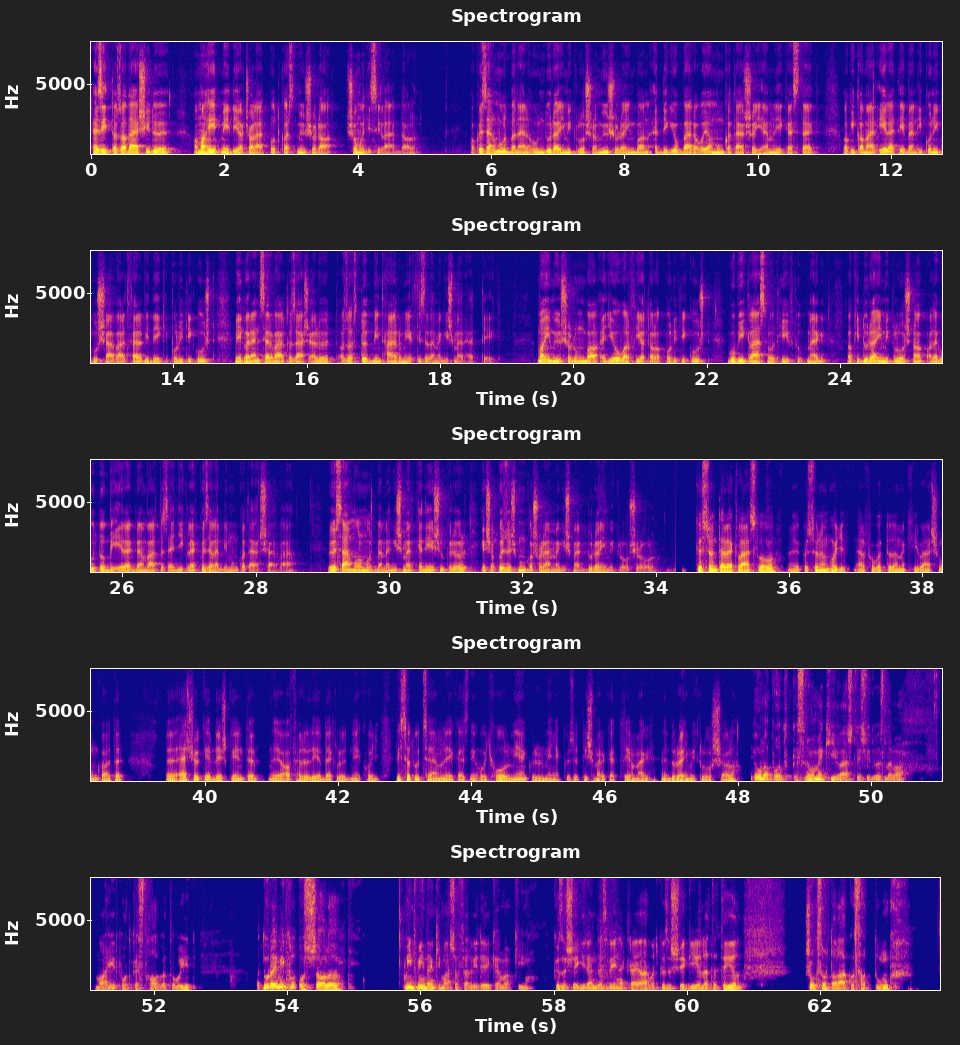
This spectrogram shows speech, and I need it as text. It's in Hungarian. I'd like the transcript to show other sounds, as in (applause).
Ez itt az adásidő, a Mahét Média család podcast műsora Somogyi Szilárddal. A közelmúltban elhunyt Durai Miklósra műsorainkban eddig jobbára olyan munkatársai emlékeztek, akik a már életében ikonikussá vált felvidéki politikust még a rendszerváltozás előtt, azaz több mint három évtizede megismerhették. Mai műsorunkba egy jóval fiatalabb politikust, Gubik Lászlót hívtuk meg, aki Durai Miklósnak a legutóbbi években vált az egyik legközelebbi munkatársává. Ő számol most be megismerkedésükről és a közös munka során megismert Durai Miklósról. Köszöntelek László, köszönöm, hogy elfogadtad a meghívásunkat. Első kérdésként afelől érdeklődnék, hogy vissza tudsz emlékezni, hogy hol, milyen körülmények között ismerkedtél meg Durai Miklóssal? Jó napot, köszönöm a meghívást, és üdvözlöm a Ma Hét Podcast hallgatóit. A Durai Miklóssal, mint mindenki más a felvidéken, aki közösségi rendezvényekre jár, vagy közösségi életet él, sokszor találkozhattunk.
